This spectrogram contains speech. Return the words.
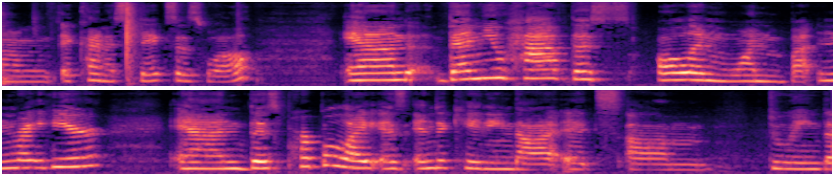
Um, it kind of sticks as well. And then you have this all-in-one button right here. And this purple light is indicating that it's um, doing the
